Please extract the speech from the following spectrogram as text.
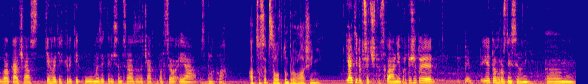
velká část těchto těch kritiků, mezi kterých jsem třeba ze začátku patřila i já, zblkla. A co se psalo v tom prohlášení? Já ti to přečtu schválně, protože to je, to, je to hrozně silný. Um,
